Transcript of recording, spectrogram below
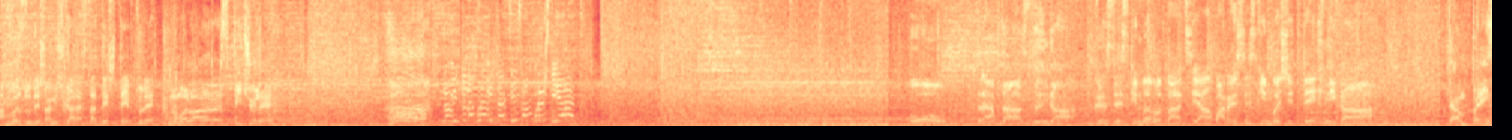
Am văzut deja mișcarea asta, deșteptule. Nu mă lua în râs, piciule! Ah! Lovitura gravitației s-a împrăștiat! Oh, dreapta, stânga. Când se schimbă rotația, apare se schimbă și tehnica. Te-am prins!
